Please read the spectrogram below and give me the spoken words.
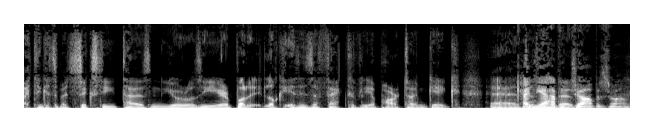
I think it's about sixty thousand euros a year, but it, look, it is effectively a part-time gig. Uh, Can you no have a job as well?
